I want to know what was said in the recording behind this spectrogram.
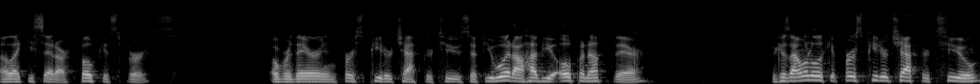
uh, like you said, our focus verse over there in 1 Peter chapter 2. So if you would, I'll have you open up there because I want to look at 1 Peter chapter 2,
